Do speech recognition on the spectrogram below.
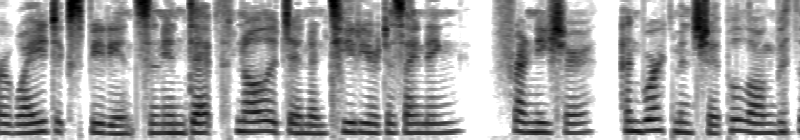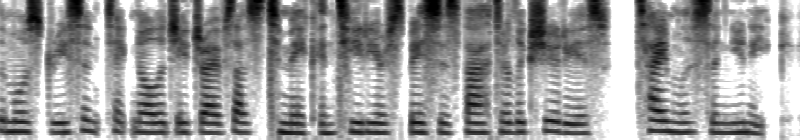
Our wide experience and in depth knowledge in interior designing, furniture, and workmanship along with the most recent technology drives us to make interior spaces that are luxurious, timeless and unique.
